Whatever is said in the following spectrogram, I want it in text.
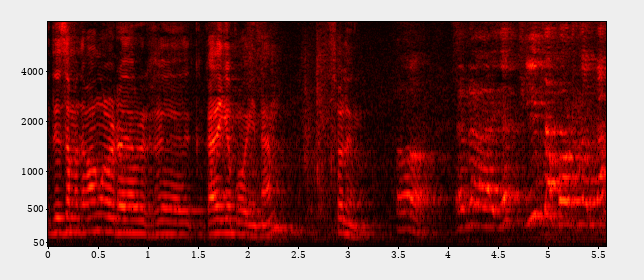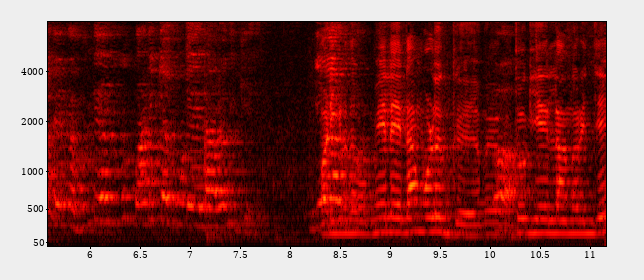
இது சம்மந்தமாக உங்களோட ஒரு கதைக்கு போயினோம். சொல்லுங்கள் போட்டுருந்தா எங்க பிள்ளைகளுக்கு படிக்கக்கூடிய அளவுக்கு படிக்கிறது மேலே எல்லாம் ஒழுக்கு தூக்கி எல்லாம் எறிஞ்சு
